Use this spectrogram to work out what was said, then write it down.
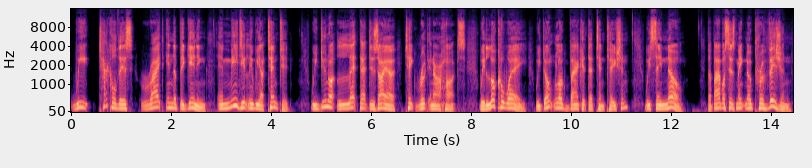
we tackle this right in the beginning. Immediately we are tempted. We do not let that desire take root in our hearts. We look away. We don't look back at that temptation. We say no. The Bible says make no provision.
